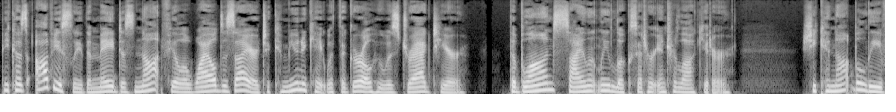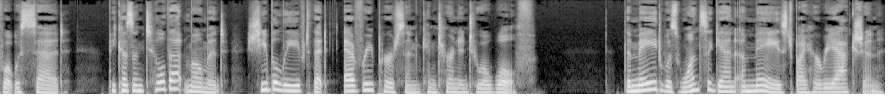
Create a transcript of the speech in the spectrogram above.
because obviously the maid does not feel a wild desire to communicate with the girl who was dragged here. The blonde silently looks at her interlocutor. She cannot believe what was said, because until that moment she believed that every person can turn into a wolf. The maid was once again amazed by her reaction,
